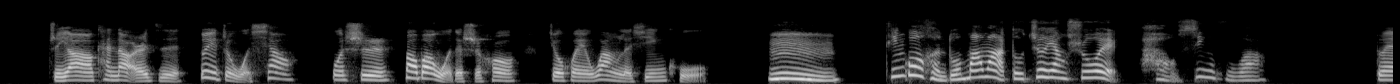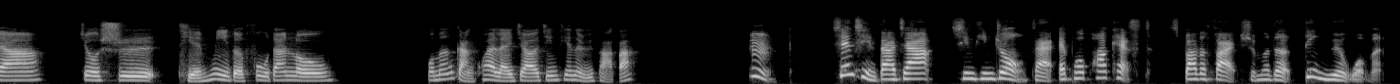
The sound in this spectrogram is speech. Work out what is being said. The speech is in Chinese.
只要看到儿子对着我笑，或是抱抱我的时候，就会忘了辛苦。嗯。听过很多妈妈都这样说，诶，好幸福啊！对啊，就是甜蜜的负担喽。我们赶快来教今天的语法吧。嗯，先请大家新听众在 Apple Podcast、Spotify 什么的订阅我们，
